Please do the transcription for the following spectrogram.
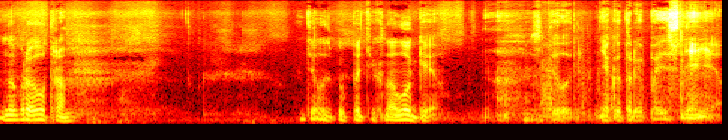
Доброе утро. Хотелось бы по технологии сделать некоторые пояснения.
